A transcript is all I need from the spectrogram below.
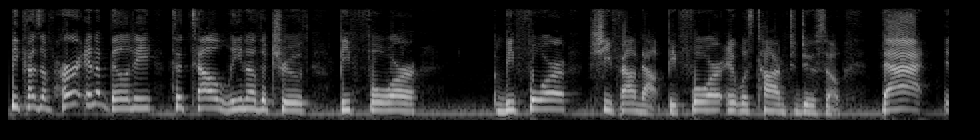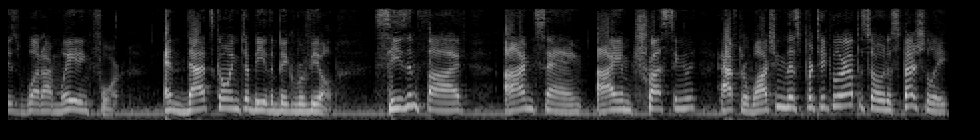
because of her inability to tell Lena the truth before before she found out, before it was time to do so. That is what I'm waiting for. And that's going to be the big reveal. Season five, I'm saying I am trusting, after watching this particular episode especially,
